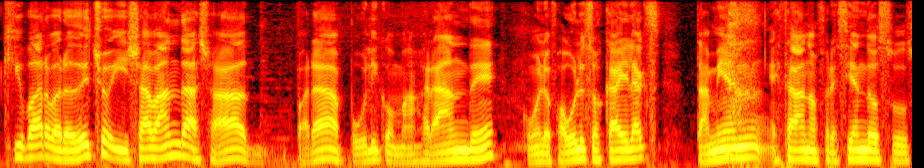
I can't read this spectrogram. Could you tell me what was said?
Qué bárbaro. De hecho, y ya banda, ya para público más grande, como los fabulosos Kylax, también estaban ofreciendo sus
